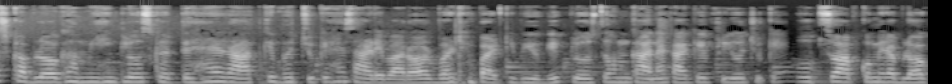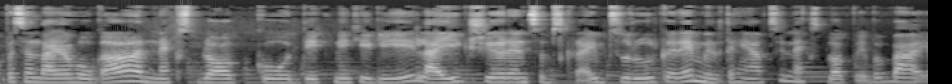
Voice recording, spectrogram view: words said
आज का ब्लॉग हम यहीं क्लोज करते हैं? रात के बज चुके हैं साढ़े बारह और बर्थडे पार्टी भी होगी। क्लोज तो हम खाना खा के फ्री हो चुके हैं। होप सो आपको मेरा ब्लॉग पसंद आया होगा। नेक्स्ट ब्लॉग को देखने के लिए लाइक शेयर एंड सब्सक्राइब ज़रूर करें। मिलते हैं आपसे नेक्स्ट ब्लॉग पे। बाय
